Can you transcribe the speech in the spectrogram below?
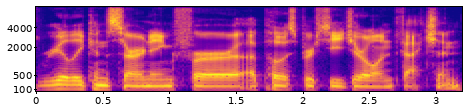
really concerning for a post procedural infection.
